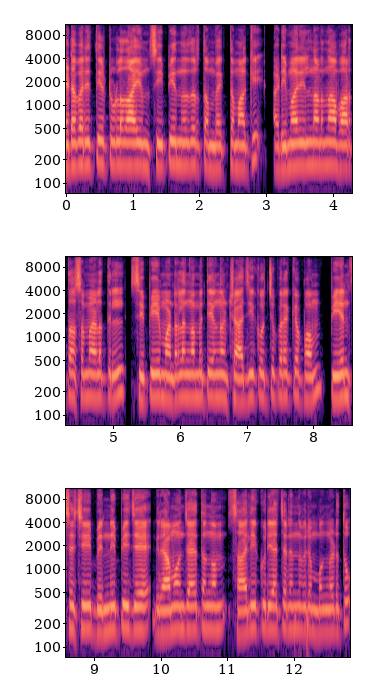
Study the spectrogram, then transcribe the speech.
ഇടവരുത്തിയിട്ടുള്ളതായും സി പി ഐ നേതൃത്വം വ്യക്തമാക്കി. അടിമാലിയിൽ നടന്ന വാർത്താ സമ്മേളനത്തിൽ സി പി ഐ മണ്ഡലം കമ്മിറ്റി അംഗം ഷാജി കൊച്ചുപുരയ്ക്കൊപ്പം P N Sasi Benny P J ഗ്രാമപഞ്ചായത്ത് അംഗം സാലി കുര്യാച്ചൻ എന്നിവരും പങ്കെടുത്തു.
